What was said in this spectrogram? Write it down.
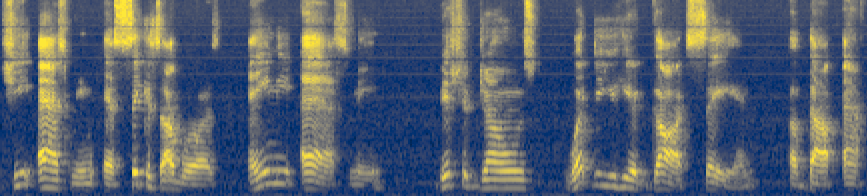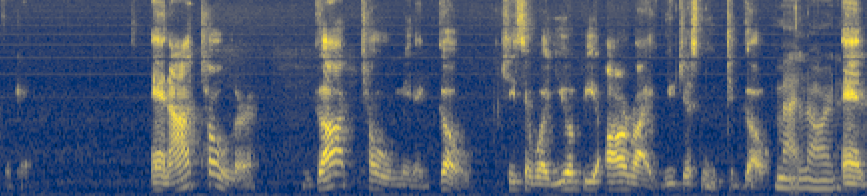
She asked me, as sick as I was, Amy asked me, Bishop Jones, what do you hear God saying about Africa? And I told her, God told me to go. She said, Well, you'll be all right. You just need to go. My Lord. And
